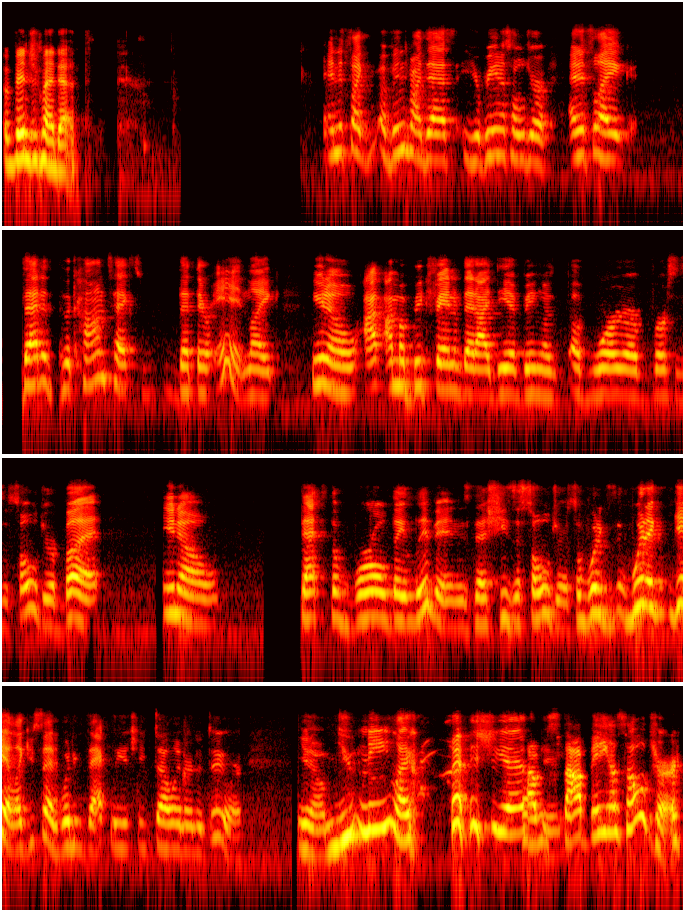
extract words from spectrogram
Avenge my death. And it's like avenge my death you're being a soldier. And it's like that is the context that they're in. Like you know I, am a big fan of that idea of being a, a warrior versus a soldier. But you know that's the world they live in is that she's a soldier. So what what yeah like you said what exactly is she telling her to do? Or you know mutiny like what is she asking? stop being a soldier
